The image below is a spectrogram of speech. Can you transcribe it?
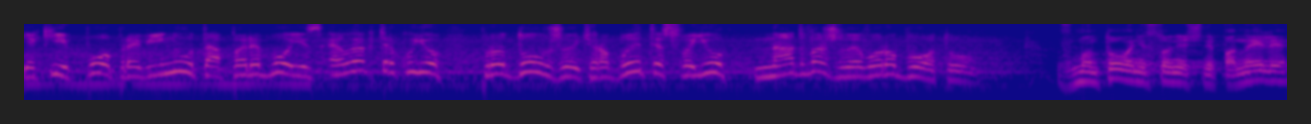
які, попри війну та перебої з електрикою, продовжують робити свою надважливу роботу. Змонтовані сонячні панелі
